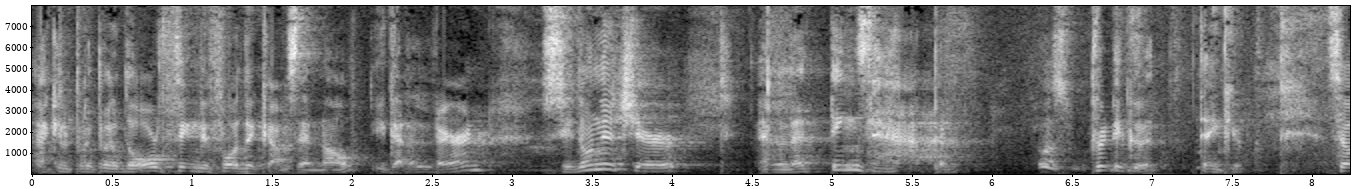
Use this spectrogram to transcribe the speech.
I can prepare the whole thing before they come." I said, "No, you got to learn. Sit on your chair and let things happen." It was pretty good. Thank you. So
